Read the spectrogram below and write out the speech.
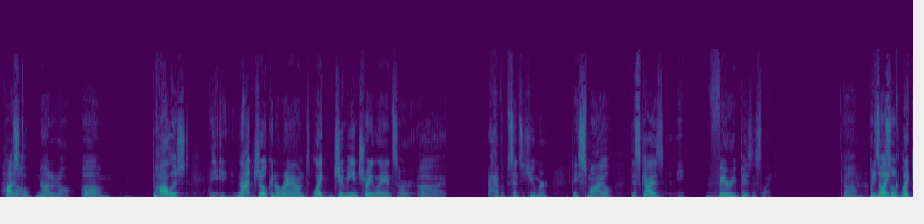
Hostile. No, not at all. Um, polished, not joking around. Like Jimmy and Trey Lance are uh, have a sense of humor. They smile. This guy's very businesslike. Um, but he's Like- also like-.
